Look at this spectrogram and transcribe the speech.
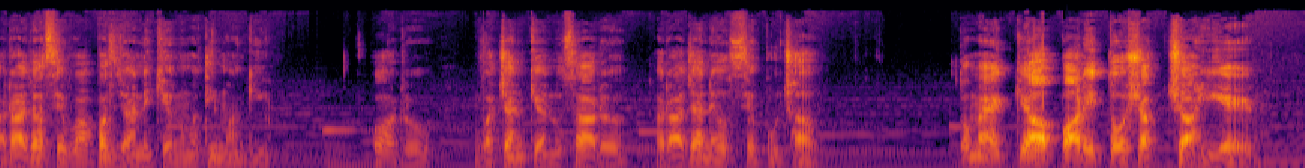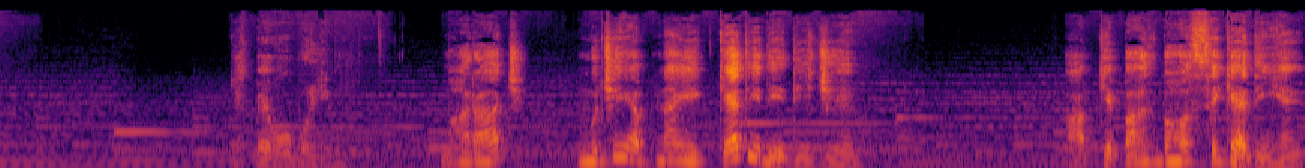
राजा से वापस जाने की अनुमति मांगी और वचन के अनुसार राजा ने उससे पूछा, तुम्हें क्या पारितोषक चाहिए? जिसपे वो बोली, महाराज मुझे अपना एक कैदी दे दीजिए। आपके पास बहुत से कैदी हैं।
